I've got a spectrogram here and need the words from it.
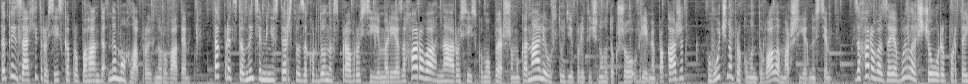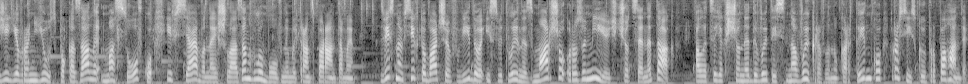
Такий захід російська пропаганда не могла проігнорувати. Так, представниця Міністерства закордонних справ Росії Марія Захарова на російському першому каналі у студії політичного ток-шоу «Время покаже» гучно прокоментувала марш єдності. Захарова заявила, що у репортажі Євроньюз показали масовку, і вся вона йшла з англомовними транспарантами. Звісно, всі, хто бачив відео і світлини з маршу, розуміють, що це не так. Але це якщо не дивитись на викривлену картинку російської пропаганди.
